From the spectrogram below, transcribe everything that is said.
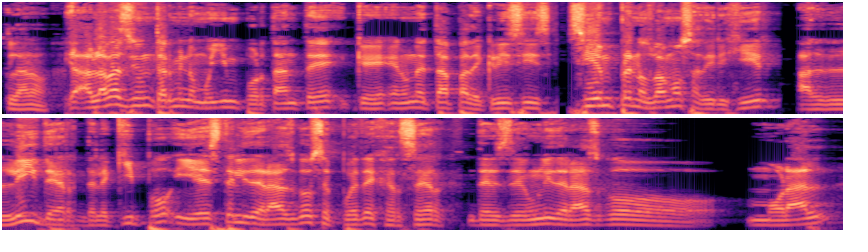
Claro. Y hablabas de un término muy importante que en una etapa de crisis siempre nos vamos a dirigir al líder del equipo y este liderazgo se puede ejercer desde un liderazgo moral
